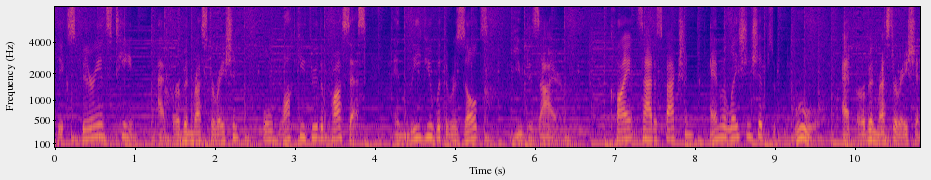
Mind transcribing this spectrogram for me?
the experienced team at Urban Restoration will walk you through the process and leave you with the results you desire. Client satisfaction and relationships rule at Urban Restoration.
